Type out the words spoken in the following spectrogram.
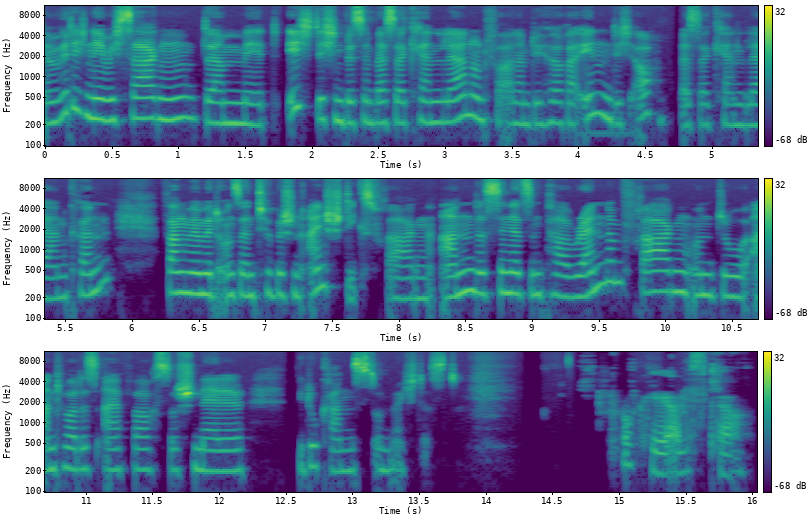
Dann würde ich nämlich sagen, damit ich dich ein bisschen besser kennenlerne und vor allem die HörerInnen dich auch besser kennenlernen können, fangen wir mit unseren typischen Einstiegsfragen an. Das sind jetzt ein paar random Fragen und du antwortest einfach so schnell, wie du kannst und möchtest. Okay, alles klar.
